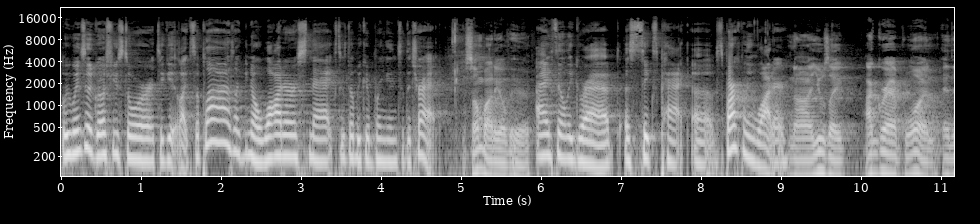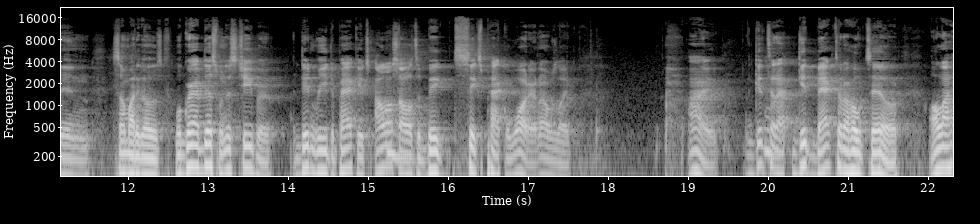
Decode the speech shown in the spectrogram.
we went to the grocery store to get like supplies, like you know, water, snacks, things that we could bring into the track. Somebody over here. I accidentally grabbed a six pack of sparkling water. Nah, you was like, I grabbed one, and then somebody goes, "Well, grab this one. It's cheaper." I didn't read the package. All I saw was a big six pack of water, and I was like, "All right, get to that. Get back to the hotel. All I,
